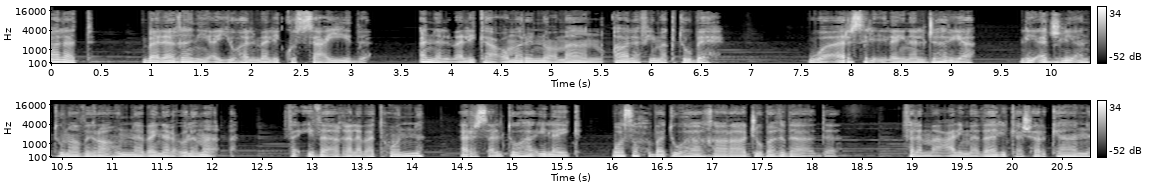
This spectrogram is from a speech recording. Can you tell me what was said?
قالت بلغني أيها الملك السعيد أن الملك عمر النعمان قال في مكتوبه وأرسل إلينا الجارية لأجل أن تناظرهن بين العلماء فإذا غلبتهن أرسلتها إليك وصحبتها خراج بغداد. فلما علم ذلك شركان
